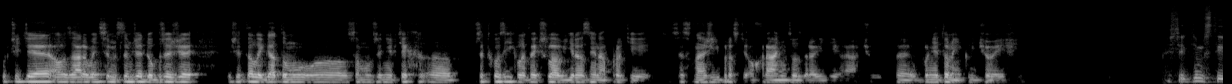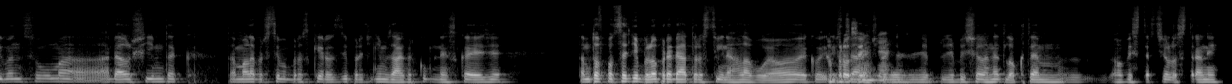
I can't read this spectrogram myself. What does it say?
určitě, ale zároveň si myslím, že je dobře, že, že ta liga tomu uh, samozřejmě v těch uh, předchozích letech šla výrazně naproti. Se snaží prostě ochránit to zdraví těch hráčů. To je úplně to nejklíčovější. Ještě k tím Stevensům a dalším, tak tam ale prostě obrovský rozdíl proti tím zákrokům dneska je, že tam to v podstatě bylo predátorství na hlavu, jo? Jako když třeba že, že, by šel hned loktem, ho vystrčil do strany,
